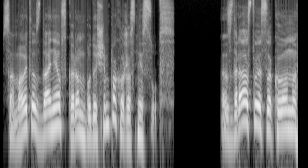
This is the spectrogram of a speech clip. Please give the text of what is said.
Само это здание в скором будущем, похоже, снесут. «Здравствуй, Сокун.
